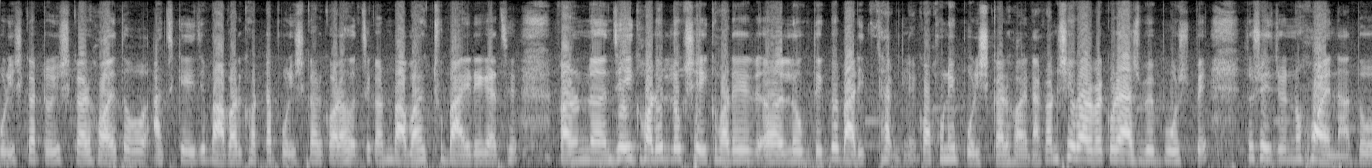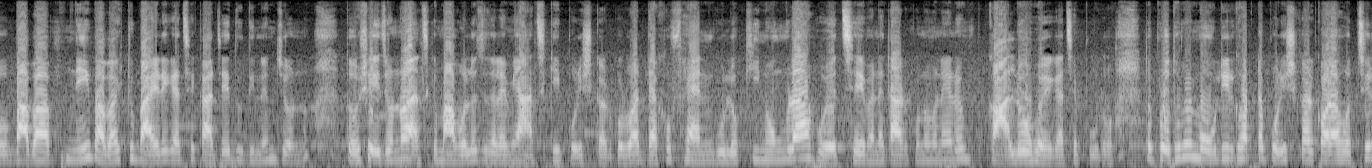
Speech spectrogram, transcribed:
পরিষ্কার টরিষ্কার হয়, তো আজকে এই যে বাবার ঘরটা পরিষ্কার করা হচ্ছে, কারণ বাবা একটু বাইরে গেছে। কারণ যেই ঘরের লোক, সেই ঘরের লোক দেখবে বাড়িতে থাকলে কখনোই পরিষ্কার হয় না। কারণ সে বারবার করে আসবে, বসবে, তো সেই জন্য হয় না। তো বাবা নেই, বাবা একটু বাইরে গেছে কাজে দুদিনের জন্য, তো সেই জন্য আজকে মা বলল যে, তাহলে আমি আজকেই পরিষ্কার করব। আর দেখো ফ্যানগুলো কি নোংরা হয়েছে মানে তার কোনো মানে কালো হয়ে গেছে পুরো। তো প্রথমে মৌলির ঘরটা পরিষ্কার করা হচ্ছিল,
